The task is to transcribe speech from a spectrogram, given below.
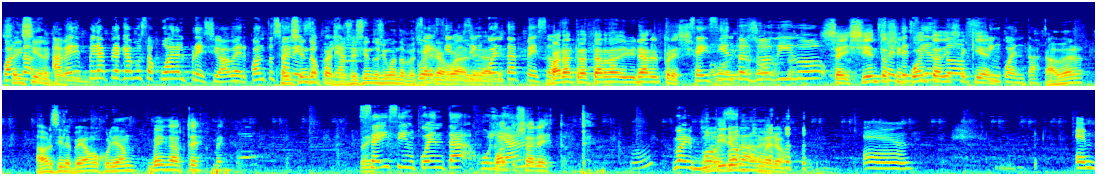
¿Cuánto- 600. A ver, espera, espera que vamos a jugar al precio. A ver, ¿cuánto sale 600 eso, pesos, Julián? 650 pesos. Bueno. Bueno, vale, 650 dale. pesos. Van a tratar de adivinar el precio. 600 yo digo... 650 dice quién. 750. A ver, a ver si le pegamos, Julián. Venga usted, venga. Venga. 650, Julián. ¿Cuánto sale esto? Ay, vos. Tire un número. Eh, em,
